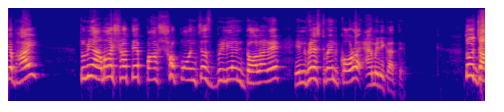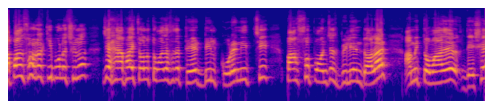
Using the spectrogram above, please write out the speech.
যে, ভাই, তুমি আমার সাথে পাঁচশো পঞ্চাশ বিলিয়ন ডলারে ইনভেস্টমেন্ট করো আমেরিকাতে। তো জাপান সরকার কি বলেছিল? যে হ্যাঁ ভাই, চলো তোমাদের সাথে ট্রেড ডিল করে নিচ্ছি। পাঁচশো পঞ্চাশ বিলিয়ন ডলার আমি তোমাদের দেশে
